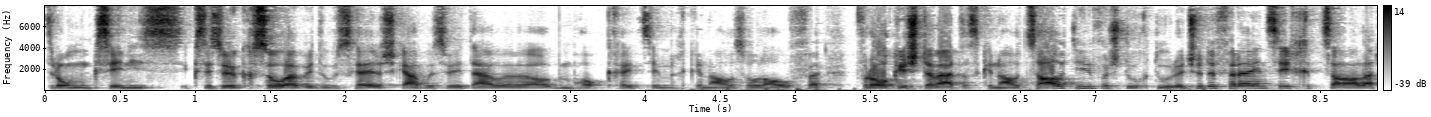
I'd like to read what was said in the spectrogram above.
Darum sehe ich es wirklich so, wie du es hast, glaube es wird auch, äh, beim Hockey ziemlich genau so laufen. Die Frage ist wer das genau zahlt. Die Infrastruktur wird schon der Verein sicher zahlen,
